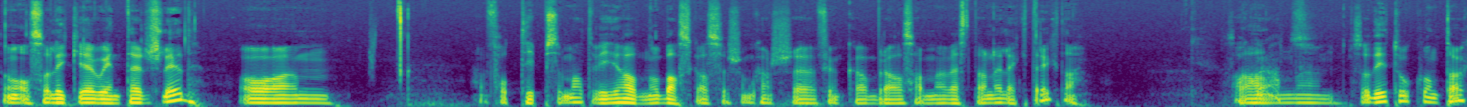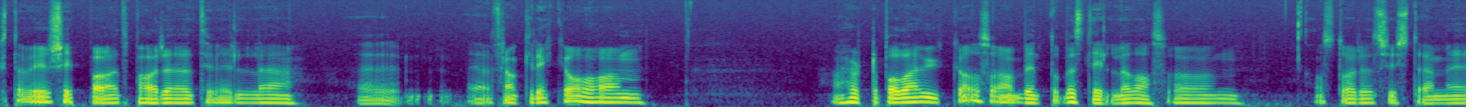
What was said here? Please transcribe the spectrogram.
som også liker vintage-lyd. Og um, har fått tips om at vi hadde noen basskasser som kanskje funka bra sammen med Western Electric. da. Så, han, eh, så de tok kontakt, og vi shippa et par til uh, Frankrike. Og um, jeg hørte på det ei uke, og så har jeg begynt å bestille. da, Så um, nå står det system i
